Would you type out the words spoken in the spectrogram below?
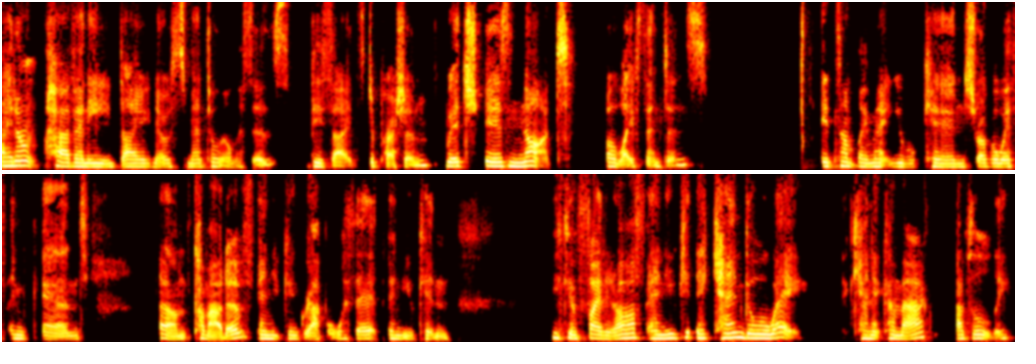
I don't have any diagnosed mental illnesses besides depression, which is not a life sentence it's something that you can struggle with and and um, come out of, and you can grapple with it, and you can you can fight it off, and you can it can go away. can it come back? Absolutely.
